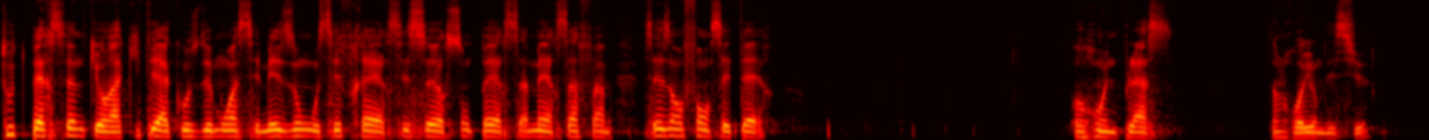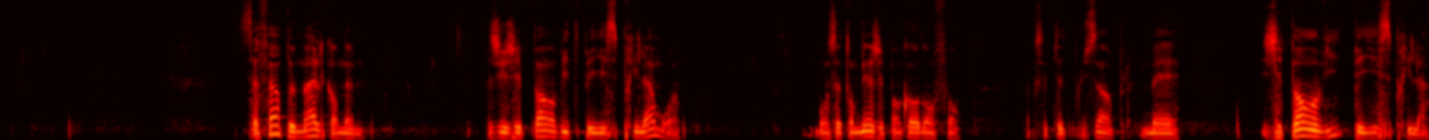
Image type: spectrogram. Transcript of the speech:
toute personne qui aura quitté à cause de moi ses maisons ou ses frères, ses sœurs, son père, sa mère, sa femme, ses enfants, ses terres, auront une place dans le royaume des cieux. Ça fait un peu mal quand même, parce que je n'ai pas envie de payer ce prix-là, moi. Bon, ça tombe bien, je n'ai pas encore d'enfants, donc c'est peut-être plus simple, mais j'ai pas envie de payer ce prix-là.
